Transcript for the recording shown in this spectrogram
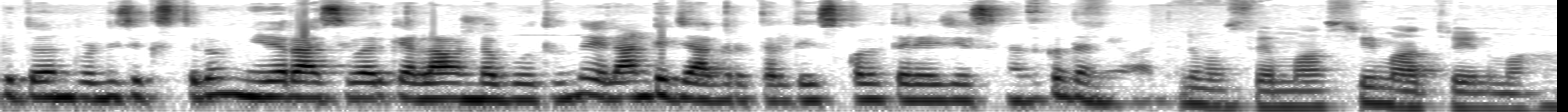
టూ థౌసండ్ ట్వంటీ సిక్స్లో మీన రాశి వారికి ఎలా ఉండబోతుందో ఎలాంటి జాగ్రత్తలు తీసుకోవాలో తెలియజేసినందుకు ధన్యవాదాలు. నమస్తే మా శ్రీ మాత్రే మహా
